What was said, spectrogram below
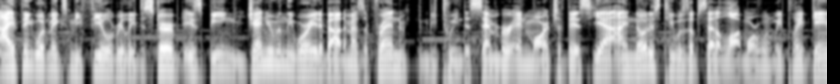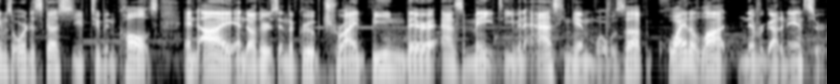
I think what makes me feel really disturbed is being genuinely worried about him as a friend between December and March of this. Yeah, I noticed he was upset a lot more when we played games or discussed YouTube in calls, and I and others in the group tried being there as a mate, even asking him what was up. Quite a lot, never got an answer.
